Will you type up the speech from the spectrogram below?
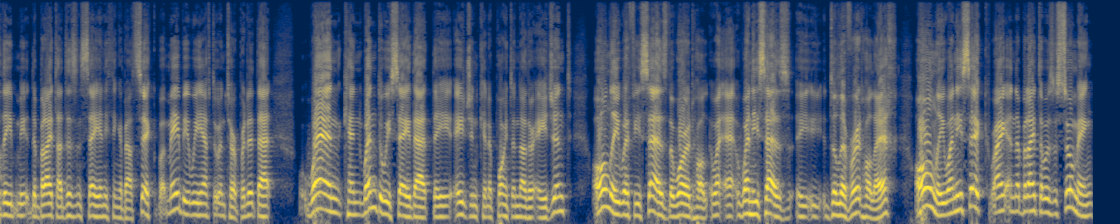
the, the Baraita doesn't say anything about sick, but maybe we have to interpret it that when can when do we say that the agent can appoint another agent? Only if he says the word when he says uh, deliver it holech, only when he's sick, right? And the Baraita was assuming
